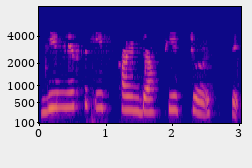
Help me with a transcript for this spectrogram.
The music is kinda futuristic.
